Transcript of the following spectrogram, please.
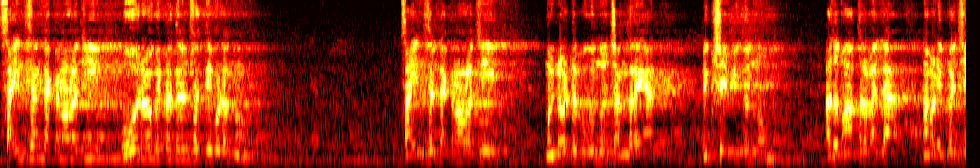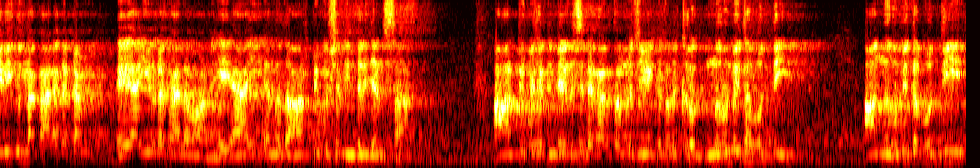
സയൻസ് ആൻഡ് ടെക്നോളജി ഓരോ ഘട്ടത്തിലും ശക്തിപ്പെടുന്നു. സയൻസ് ആൻഡ് ടെക്നോളജി മുന്നോട്ട് പോകുന്നു ചന്ദ്രയാൻ വിക്ഷേപിക്കുന്നു. അത് മാത്രമല്ല നമ്മൾ ഇപ്പൊ ജീവിക്കുന്ന കാലഘട്ടം എ ഐയുടെ കാലമാണ്. എ ഐ എന്നത് ആർട്ടിഫിഷ്യൽ ഇന്റലിജൻസാണ് ആർട്ടിഫിഷ്യൽ ഇന്റലിജൻസിന്റെ കാലത്ത് നമ്മൾ ജീവിക്കുന്നത് നിർമ്മിത ബുദ്ധി. ആ നിർമ്മിത ബുദ്ധി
